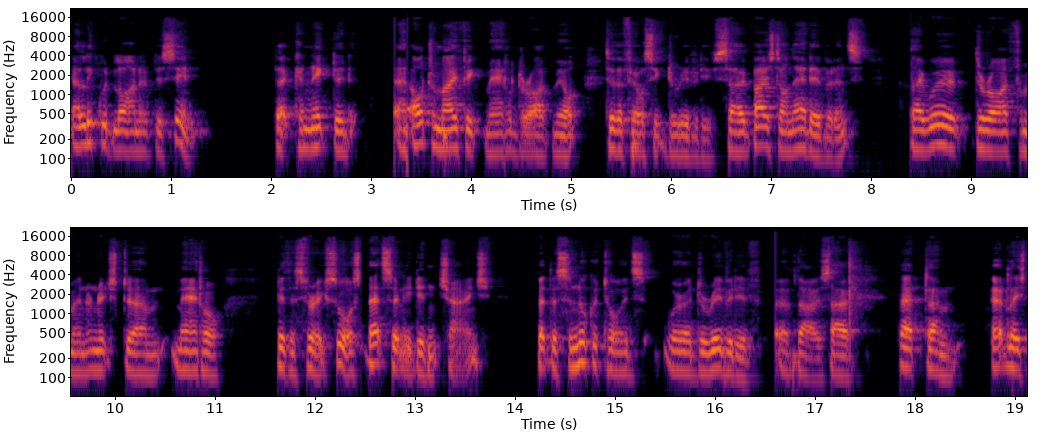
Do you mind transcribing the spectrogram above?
a liquid line of descent that connected an ultramafic mantle derived melt to the felsic derivatives. So, based on that evidence, they were derived from an enriched um, mantle lithospheric source. That certainly didn't change, but the sanukitoids were a derivative of those. So, that, um, at least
